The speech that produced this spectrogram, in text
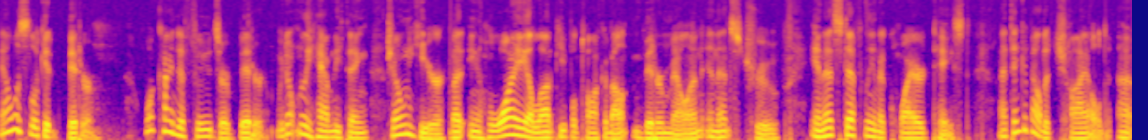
Now let's look at bitter. What kind of foods are bitter? We don't really have anything shown here, but in Hawaii, a lot of people talk about bitter melon, and that's true, and that's definitely an acquired taste. I think about a child. Uh,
